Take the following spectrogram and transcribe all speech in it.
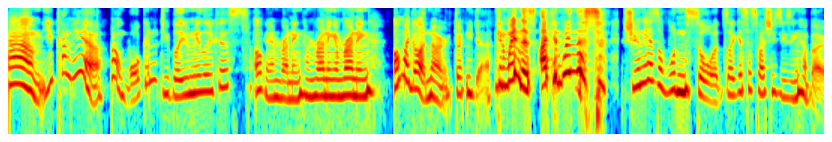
Come, you come here. I'm not walking. Do you believe in me, Lucas? Oh, okay, I'm running. I'm running. I'm running. Oh my god, no, don't you dare. I can win this! I can win this! She only has a wooden sword, so I guess that's why she's using her bow.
